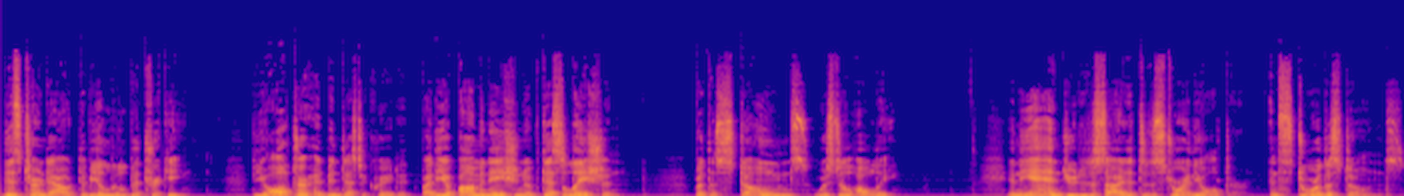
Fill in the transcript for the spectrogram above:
This turned out to be a little bit tricky. The altar had been desecrated by the abomination of desolation, but the stones were still holy. In the end, Judah decided to destroy the altar and store the stones,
